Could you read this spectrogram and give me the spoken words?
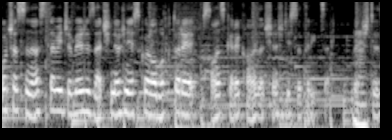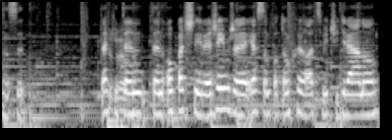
počase nastaviť, že vieš, že začínaš neskôr, lebo ktoré slovenské reklamy začínaš 10.30. Mm. Vieš, to je zase taký ten, ten opačný režim, že ja som potom chodila cvičiť ráno,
